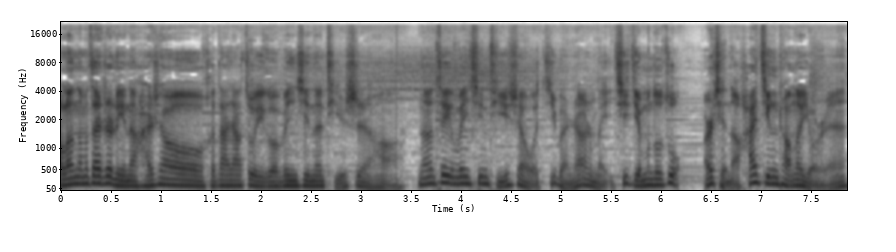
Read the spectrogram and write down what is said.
好了，那么在这里呢，还是要和大家做一个温馨的提示哈。那这个温馨提示，我基本上是每期节目都做，而且呢，还经常的有人，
